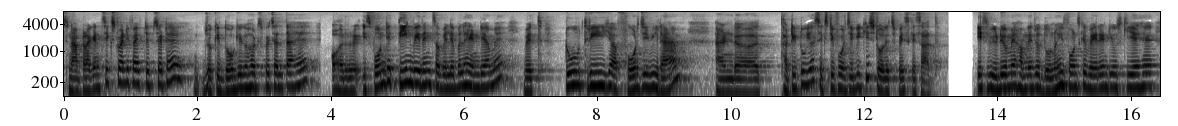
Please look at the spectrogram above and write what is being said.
स्नैपड्रैगन 625 चिपसेट है, जो कि दो गीगाहर्ट्ज पे चलता है। और इस फ़ोन के तीन वेरिएंट्स अवेलेबल है इंडिया में विथ टू थ्री या four G B RAM and thirty two या सिक्सटी फोर जी बी की स्टोरेज स्पेस के साथ। इस वीडियो में हमने जो दोनों ही फ़ोन्स के वेरिएंट यूज़ किए हैं,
